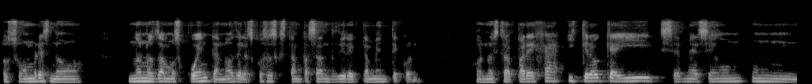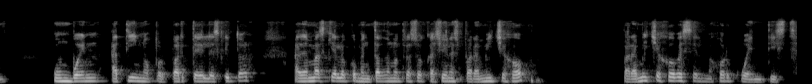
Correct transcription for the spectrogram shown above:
los hombres no, no nos damos cuenta, ¿no? De las cosas que están pasando directamente con, con nuestra pareja. Y creo que ahí se me hace un, un, un buen atino por parte del escritor. Además, que ya lo he comentado en otras ocasiones, para mí Chekhov, para mí Chekhov es el mejor cuentista.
